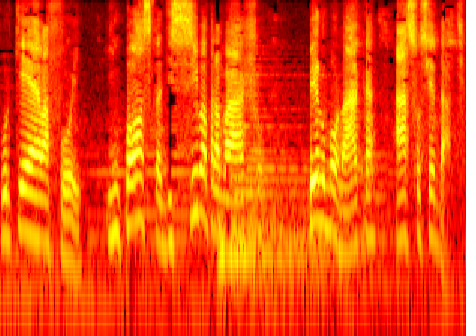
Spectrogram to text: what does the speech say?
porque ela foi imposta de cima para baixo pelo monarca à sociedade.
